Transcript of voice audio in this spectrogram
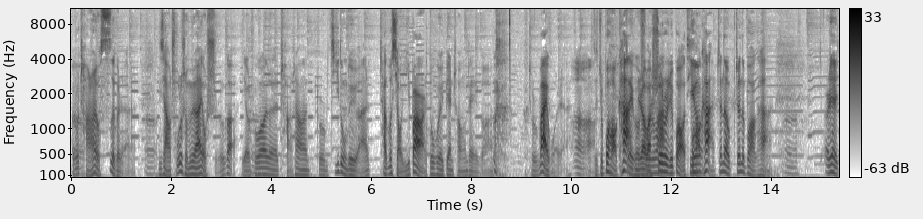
比如嗯场上有四个人。嗯你想，除了守门员有十个，也就是说呢，场上就是机动队员，差不多小一半儿都会变成这个，就是外国人啊啊就不好看，这个你知道吧？说说出去不好听，不好看，真的真的不好看。嗯而且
